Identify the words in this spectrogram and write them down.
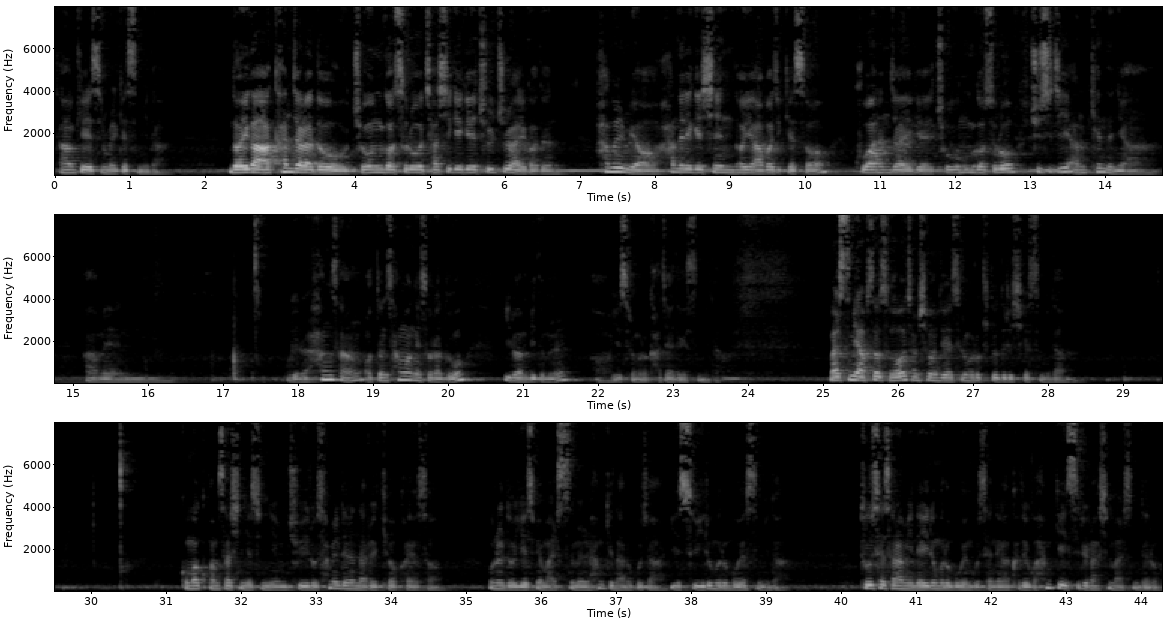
다 함께 예수님을 읽겠습니다. 너희가 악한 자라도 좋은 것으로 자식에게 줄줄 줄 알거든 하물며 하늘에 계신 너희 아버지께서 구하는 자에게 좋은 것으로 주시지 않겠느냐. 아멘. 우리는 항상 어떤 상황에서라도 이러한 믿음을 어, 예수 이름으로 가져야 되겠습니다. 말씀이 앞서서 잠시 먼저 예수 이름으로 기도드리시겠습니다. 고맙고 감사하신 예수님 주의로 3일 되는 날을 기억하여서 오늘도 예수의 말씀을 함께 나누고자 예수 이름으로 모였습니다. 두세 사람이 내 이름으로 모인 곳에 내가 그들과 함께 있으리라 하신 말씀대로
